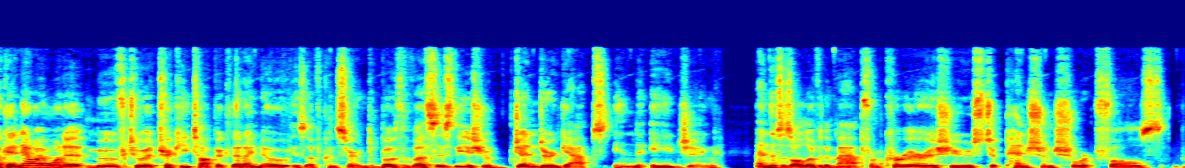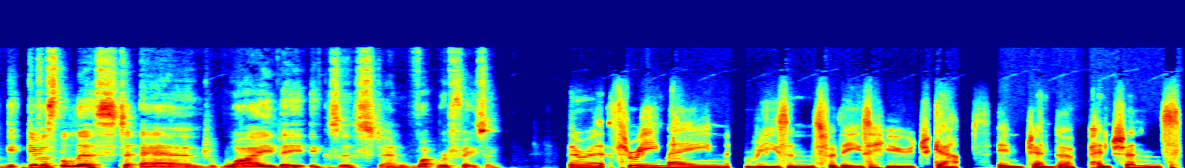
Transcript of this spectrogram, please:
Okay, now I want to move to a tricky topic that I know is of concern to both of us is the issue of gender gaps in aging. And this is all over the map from career issues to pension shortfalls. G- give us the list and why they exist and what we're facing. There are three main reasons for these huge gaps in gender pensions.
